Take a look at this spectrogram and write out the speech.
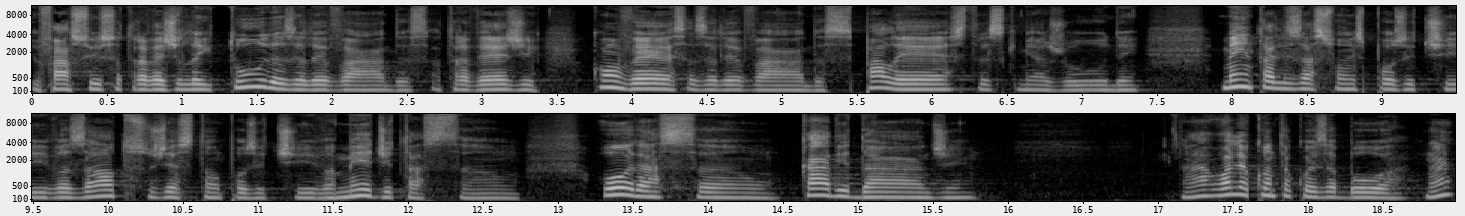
Eu faço isso através de leituras elevadas, através de conversas elevadas, palestras que me ajudem, mentalizações positivas, autossugestão positiva, meditação, oração, caridade. Ah, olha quanta coisa boa, né?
